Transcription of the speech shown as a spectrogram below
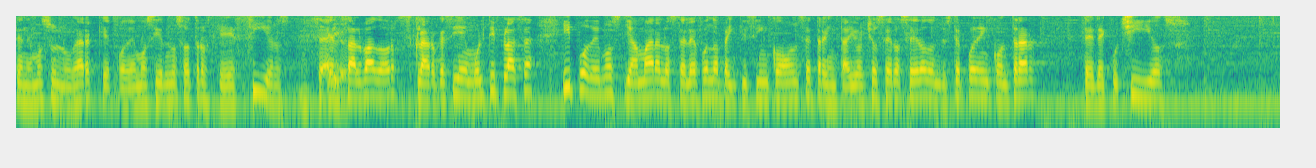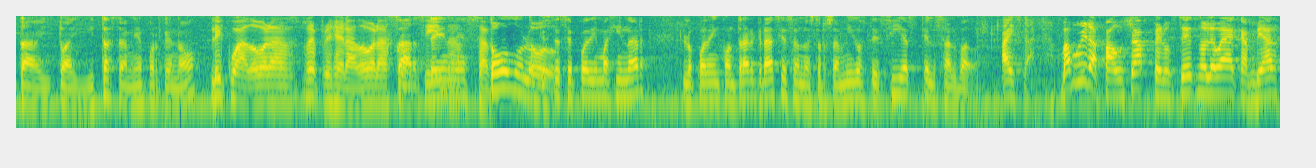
tenemos un lugar que podemos ir nosotros que es Sears? El Salvador, claro que sí, en Multiplaza y podemos llamar a los teléfonos 2511-3800 donde usted puede encontrar desde cuchillos, toallitas también, ¿por qué no? Licuadoras, refrigeradoras, sartenes, cocinas, todo lo que usted se puede imaginar lo puede encontrar gracias a nuestros amigos de Sears El Salvador. Ahí está. Vamos a ir a pausa, pero usted no le vaya a cambiar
